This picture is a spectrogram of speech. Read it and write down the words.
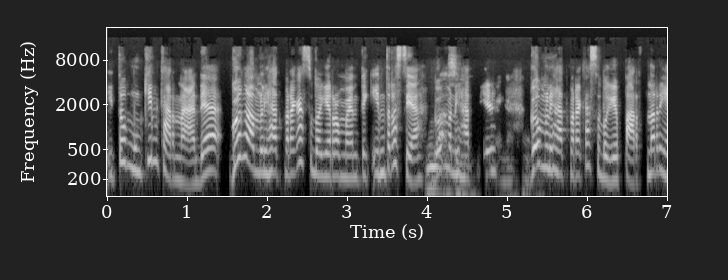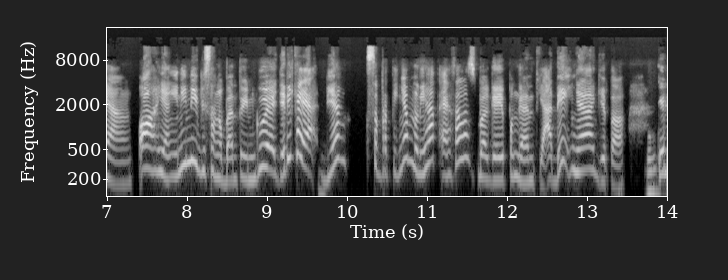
Itu mungkin karena ada gue nggak melihat mereka sebagai romantic interest ya. Gue melihat dia gue melihat mereka sebagai partner yang oh yang ini nih bisa ngebantuin gue. Jadi kayak dia sepertinya melihat Esom sebagai pengganti adiknya gitu Mungkin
